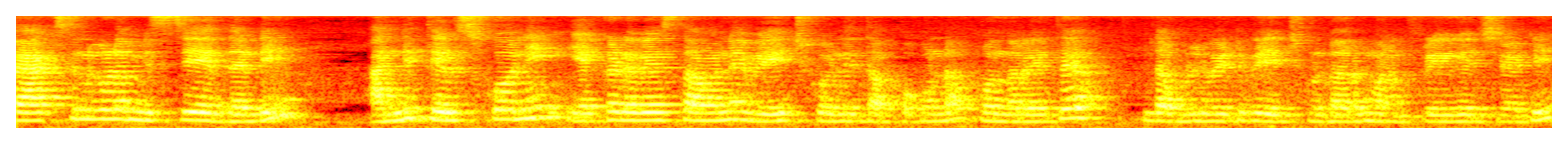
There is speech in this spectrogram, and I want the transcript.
వ్యాక్సిన్ కూడా మిస్ చేయొద్దండి. అన్నీ తెలుసుకొని ఎక్కడ వేస్తామనే వేయించుకోండి తప్పకుండా. కొందరైతే డబ్బులు పెట్టి వేయించుకుంటారు మనం ఫ్రీగా ఇచ్చినట్టు.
